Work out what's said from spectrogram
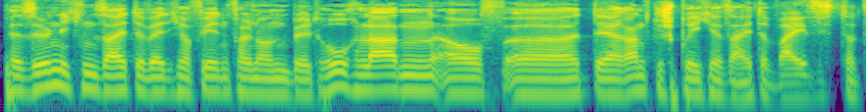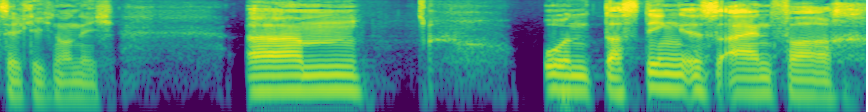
persönlichen Seite werde ich auf jeden Fall noch ein Bild hochladen. Auf äh, der Randgespräche-Seite weiß ich es tatsächlich noch nicht. Ähm, und das Ding ist einfach,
